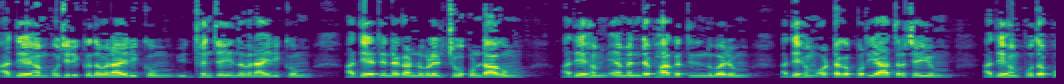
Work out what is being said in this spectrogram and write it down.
അദ്ദേഹം പുചിരിക്കുന്നവനായിരിക്കും യുദ്ധം ചെയ്യുന്നവനായിരിക്കും. അദ്ദേഹത്തിന്റെ കണ്ണുകളിൽ ചുവപ്പുണ്ടാകും. അദ്ദേഹം യമന്റെ ഭാഗത്ത് നിന്ന് വരും. അദ്ദേഹം ഒട്ടകപ്പുറത്ത് യാത്ര ചെയ്യും. അദ്ദേഹം പുതപ്പ്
